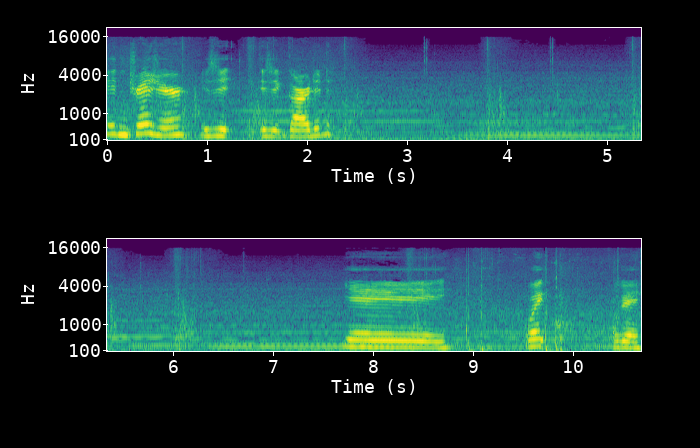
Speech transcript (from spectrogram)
Hidden treasure. Is it is it guarded? Yay. Wait. Okay.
